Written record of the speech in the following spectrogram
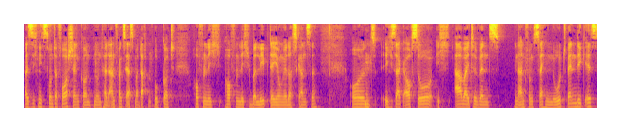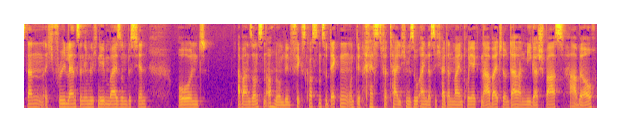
weil sie sich nichts drunter vorstellen konnten und halt anfangs erstmal dachten, oh Gott, hoffentlich, hoffentlich überlebt der Junge das Ganze. Und hm. ich sag auch so, ich arbeite, wenn es in Anführungszeichen notwendig ist, dann, ich freelance nämlich nebenbei so ein bisschen und aber ansonsten auch nur, um den Fixkosten zu decken und den Rest verteile ich mir so ein, dass ich halt an meinen Projekten arbeite und daran mega Spaß habe auch.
